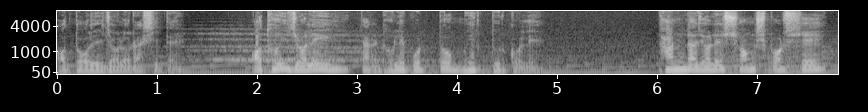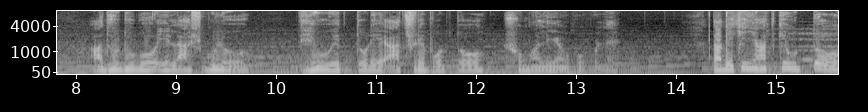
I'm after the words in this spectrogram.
অতল জলরাশিতে। অথই জলেই তার ঢলে পড়ত মৃত্যুর কোলে। ঠান্ডা জলের সংস্পর্শে আধুডুবো এ লাশগুলো ঢেউয়ের তোড়ে আছড়ে পড়ত সোমালিয়া উপকূলে। তা দেখেই আঁতকে উঠত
